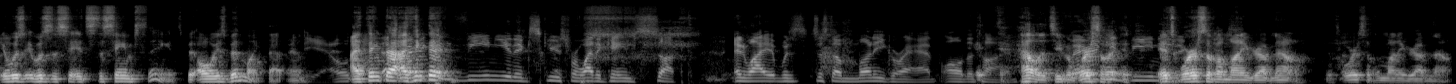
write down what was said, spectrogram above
it, it was it was the sa- it's the same thing. It's been, always been like that, man. Yeah, I think That's that- a I think that- convenient excuse for why the game sucked and why it was just a money grab all the It- time. hell, it's even Very worse of it. convenient It's worse of a money grab now. It's worse of a money grab now.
